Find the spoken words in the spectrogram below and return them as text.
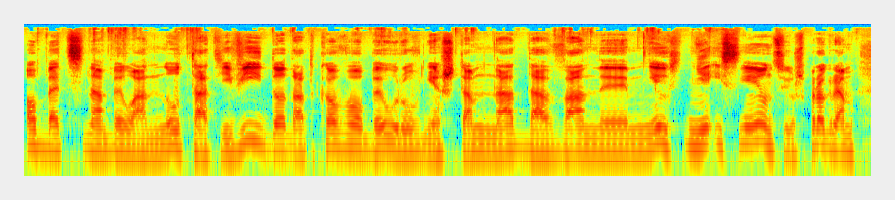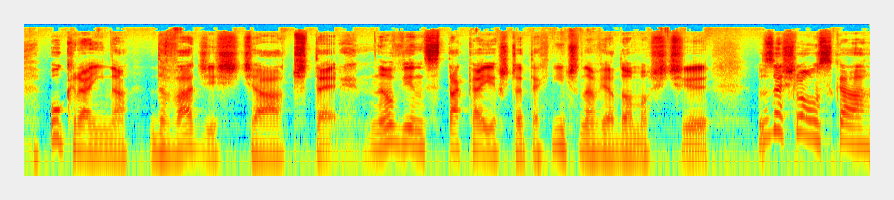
obecna była Nuta TV. Dodatkowo był również tam nadawany nieistniejący już program Ukraina 24. No więc taka jeszcze techniczna wiadomość ze Śląska.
